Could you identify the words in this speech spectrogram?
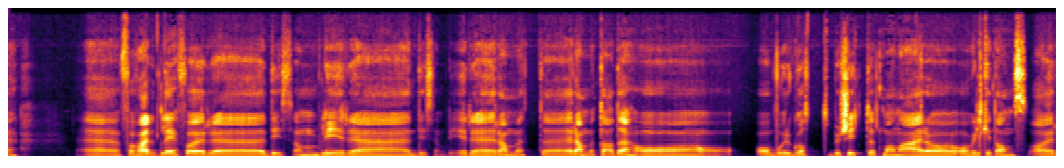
eh, forferdelig for eh, de som blir, eh, de som blir eh, rammet, rammet, av det. Og, og, hvor godt beskyttet man er, og, og hvilket ansvar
